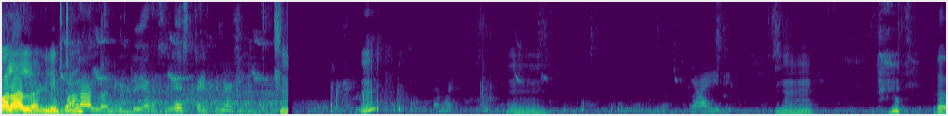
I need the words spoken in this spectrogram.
పొలాల్లో నీళ్ళు రాయి. ఇప్పుడు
